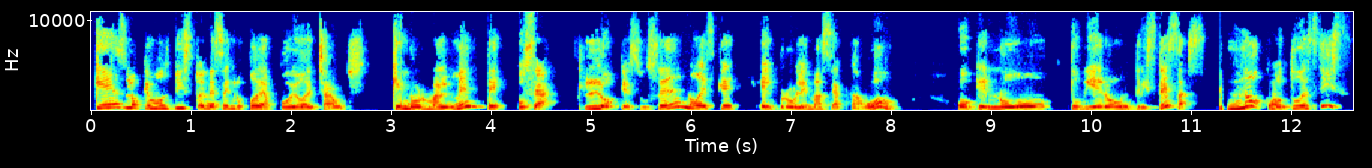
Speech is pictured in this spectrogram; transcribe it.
¿Qué es lo que hemos visto en ese grupo de apoyo de chavos? Que normalmente, o sea, lo que sucede no es que el problema se acabó o que no tuvieron tristezas. No, como tú decís.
